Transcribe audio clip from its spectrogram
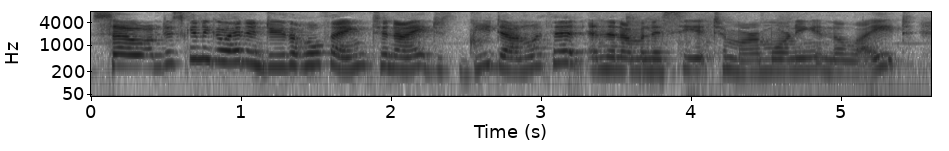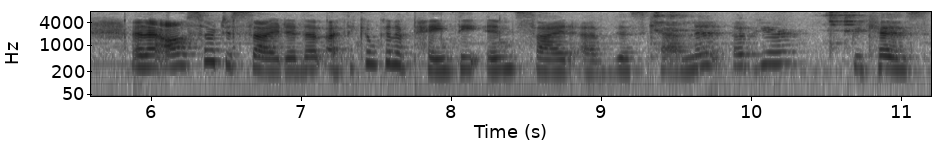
So I'm just gonna go ahead and do the whole thing tonight, just be done with it, and then I'm gonna see it tomorrow morning in the light. And I also decided that I think I'm gonna paint the inside of this cabinet up here because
